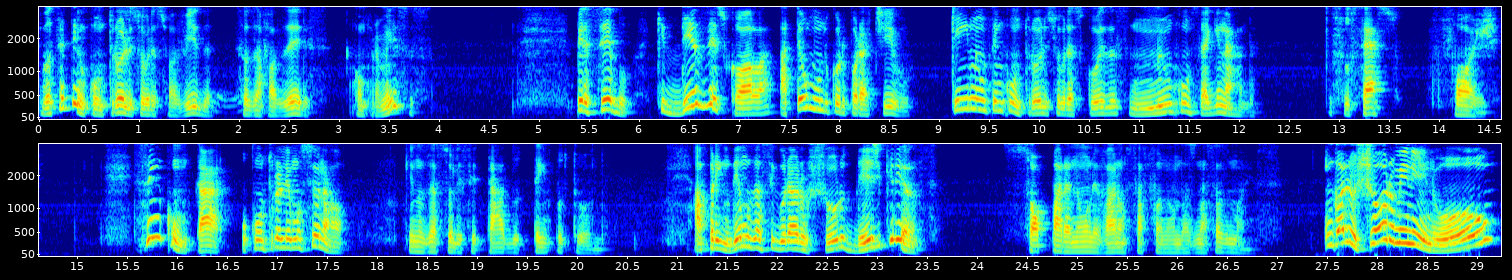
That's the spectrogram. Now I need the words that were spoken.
Você tem o controle sobre a sua vida, seus afazeres, compromissos? Percebo que desde a escola até o mundo corporativo, quem não tem controle sobre as coisas não consegue nada. O sucesso foge. Sem contar o controle emocional, que nos é solicitado o tempo todo. Aprendemos a segurar o choro desde criança, só para não levar um safanão das nossas mães. Engole o choro, menino! Ou.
